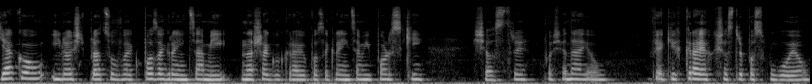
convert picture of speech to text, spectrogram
Jaką ilość placówek poza granicami naszego kraju, poza granicami Polski siostry posiadają? W jakich krajach siostry posługują?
